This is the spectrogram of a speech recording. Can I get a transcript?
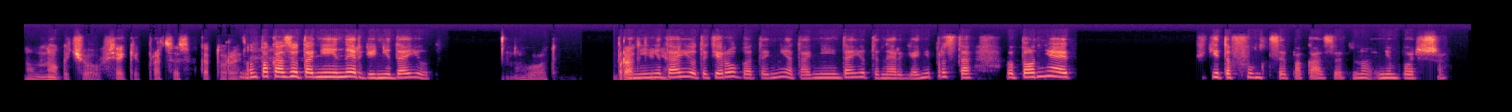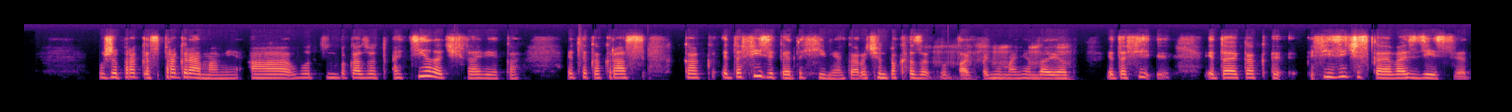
ну, много чего, всяких процессов, которые... Он показывает, они энергию не дают. Ну вот. Братки они не нет. дают, эти роботы, нет, они не дают энергию, они просто выполняют какие-то функции показывают, но не больше. Уже с программами. А вот показывают, а тело человека, это как раз как, это физика, это химия, короче, он показывает вот так, понимание дает. Это, фи, это как э, физическое воздействие,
